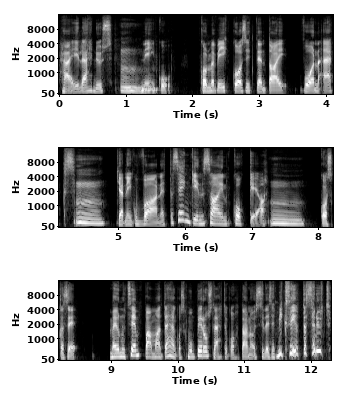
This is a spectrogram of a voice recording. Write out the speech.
häilähdys mm. niin kuin kolme viikkoa sitten tai vuonna X. Mm. Ja niin kuin vaan, että senkin sain kokea, mm. koska se mä joudun tsemppaamaan tähän, koska mun peruslähtökohta on silleen, että miksi ei ole tässä nyt?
